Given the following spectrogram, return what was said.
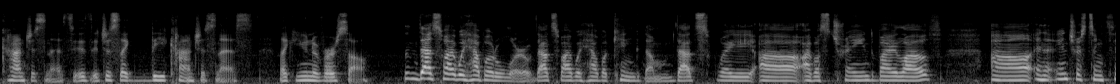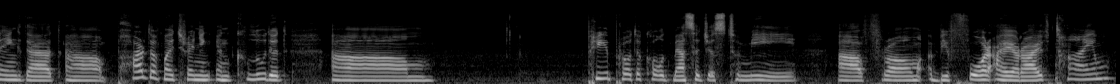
consciousness. It's, it's just like the consciousness, like universal. That's why we have a ruler. That's why we have a kingdom. That's why uh, I was trained by love. Uh, and an interesting thing that uh, part of my training included um, pre-protocoled messages to me uh, from before I arrived time.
